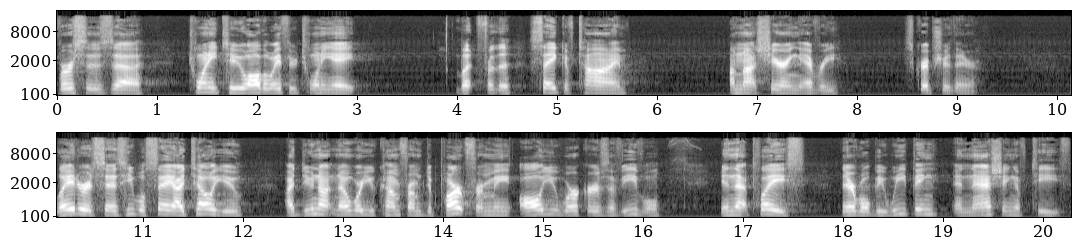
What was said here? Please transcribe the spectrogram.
verses uh, 22 all the way through 28. But for the sake of time, I'm not sharing every scripture there. Later it says, He will say, I tell you, I do not know where you come from. Depart from me, all you workers of evil. In that place there will be weeping and gnashing of teeth.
